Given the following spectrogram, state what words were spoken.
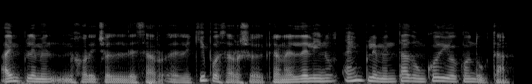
ha implementado, mejor dicho, el, el equipo de desarrollo del kernel de Linux ha implementado un código de conducta.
